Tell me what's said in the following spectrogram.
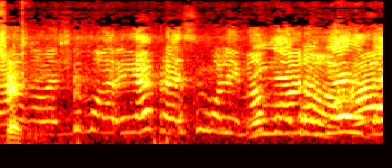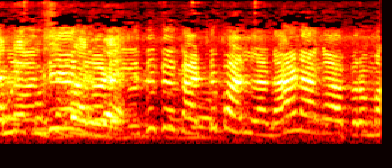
நாங்க வந்து முறையா பிரஸ் மூலியமா போறோம். இதுக்கு கட்டுப்படலன்னா நாங்க அப்புறம்.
